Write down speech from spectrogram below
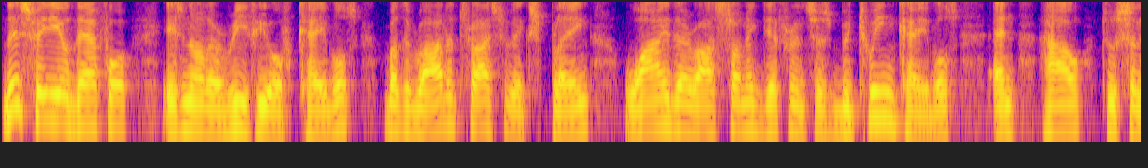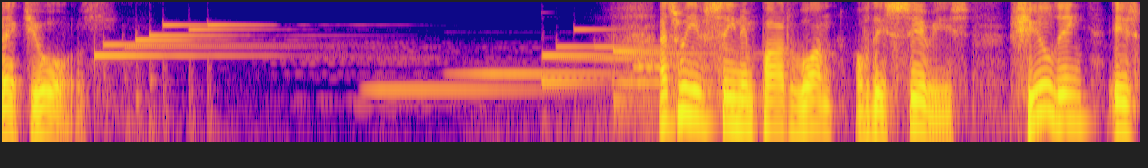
This video therefore is not a review of cables but rather tries to explain why there are sonic differences between cables and how to select yours. As we have seen in part 1 of this series, shielding is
